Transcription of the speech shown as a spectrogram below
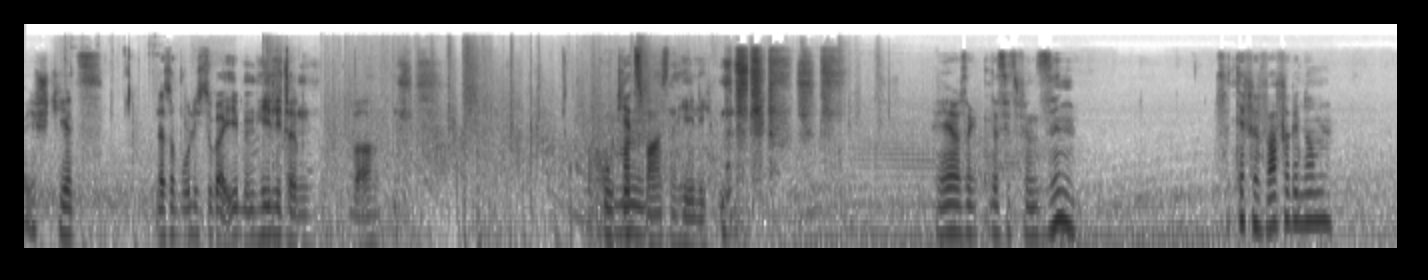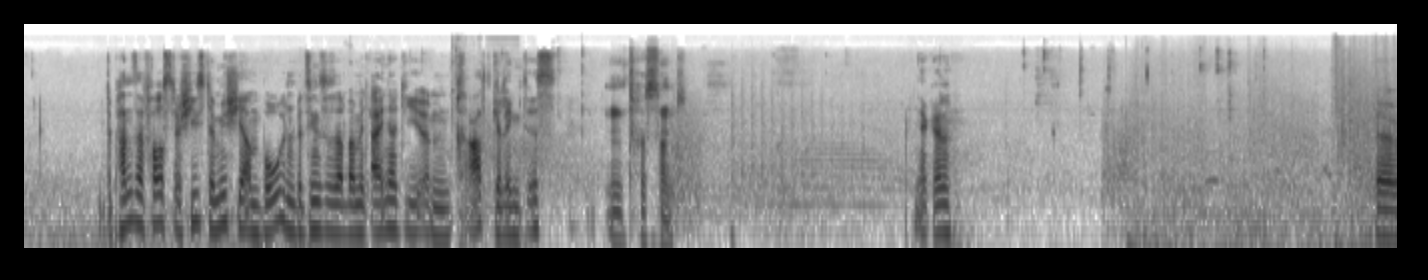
Echt jetzt. Das, obwohl ich sogar eben im Heli drin war. Gut, Mann. jetzt war es ein Heli. Ja, was hat das jetzt für einen Sinn? Was hat der für Waffe genommen? Mit der Panzerfaust, der schießt der mich hier am Boden, beziehungsweise aber mit einer, die ähm, drahtgelenkt ist. Interessant. Ja, geil. Äh,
